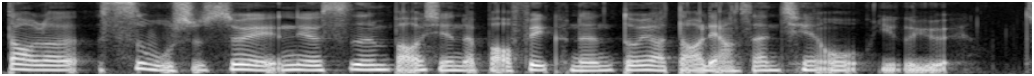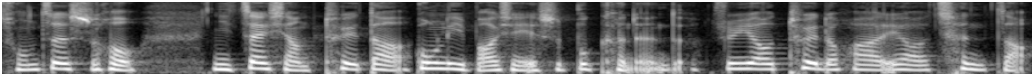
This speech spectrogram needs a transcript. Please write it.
到了四五十岁，那个私人保险的保费可能都要到两三千欧一个月。从这时候，你再想退到公立保险也是不可能的。所以要退的话，要趁早，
